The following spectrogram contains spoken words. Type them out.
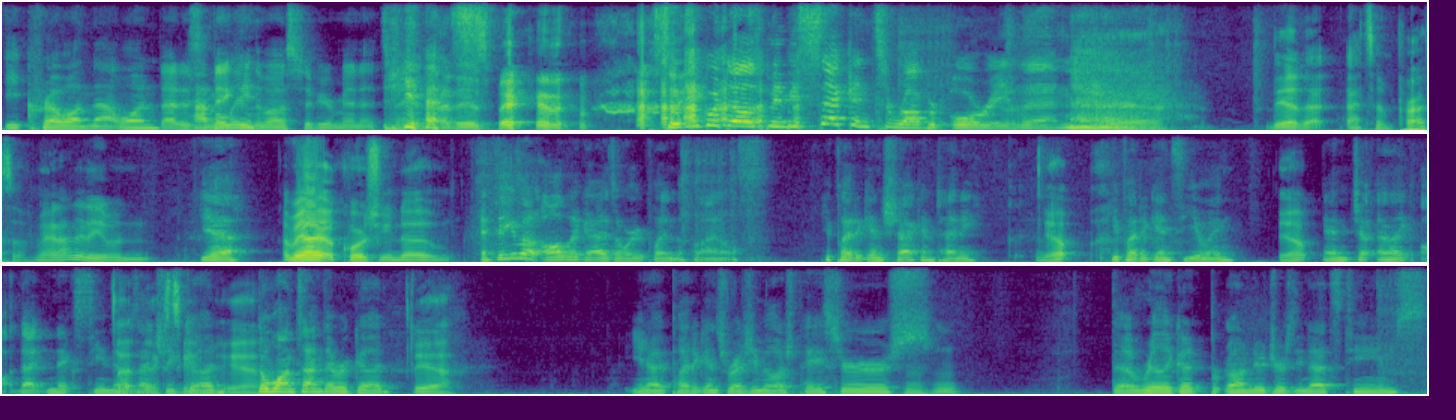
eat crow on that one. That is happily. making the most of your minutes, man. Yes. That is making so Iguodala's maybe second to Robert Horry then. Yeah. Yeah, that that's impressive, man. I didn't even Yeah, I mean, I, of course you know. and think about all the guys that were played in the finals. He played against Shaq and Penny. Yep. He played against Ewing Yep. and, and like that Knicks team that, That was actually team, good. yeah. The one time they were good. Yeah. You know, he played against Reggie Miller's Pacers. Mm-hmm. The really good uh, New Jersey Nets teams.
